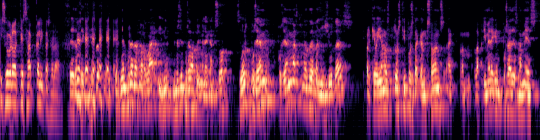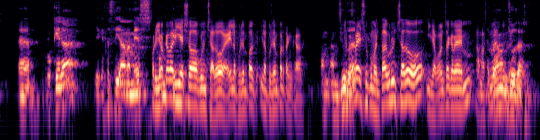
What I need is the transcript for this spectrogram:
i sobre el que sap que li passarà. Exacte, que ens hem posat a parlar i només hem posat la primera cançó. Si vols, posem, posem Astronaut de Benilludes, perquè veiem els dos tipus de cançons. La, primera que hem posat és la més eh, rockera i aquesta seria la més... Però jo acabaria això del gronxador, eh? I la posem per, i la posem per tancar. Amb, amb Jo Judas. prefereixo comentar el gronxador i llavors acabem amb Acabem amb Judas. La,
